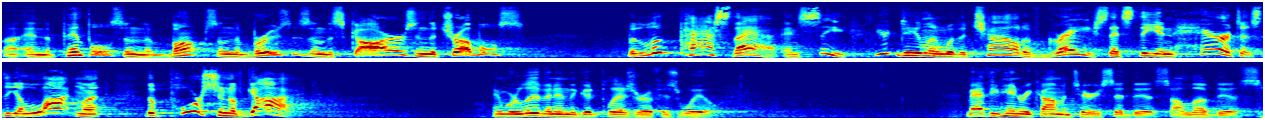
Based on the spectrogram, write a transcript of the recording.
uh, and the pimples and the bumps and the bruises and the scars and the troubles. But look past that and see you're dealing with a child of grace. That's the inheritance, the allotment, the portion of God. And we're living in the good pleasure of His will. Matthew Henry commentary said this. I love this.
